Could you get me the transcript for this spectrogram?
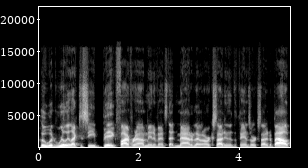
who would really like to see big five round main events that matter, that are exciting, that the fans are excited about,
